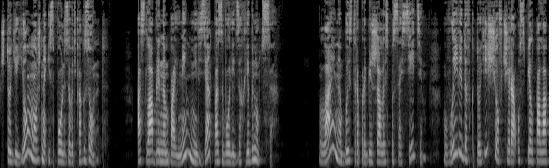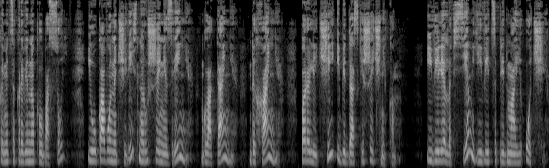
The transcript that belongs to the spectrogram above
что ее можно использовать как зонт. Ослабленным больным нельзя позволить захлебнуться. Лайна быстро пробежалась по соседям, выведав, кто еще вчера успел полакомиться кровяной колбасой и у кого начались нарушения зрения, глотания, дыхания, параличи и беда с кишечником. И велела всем явиться пред мои очи.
